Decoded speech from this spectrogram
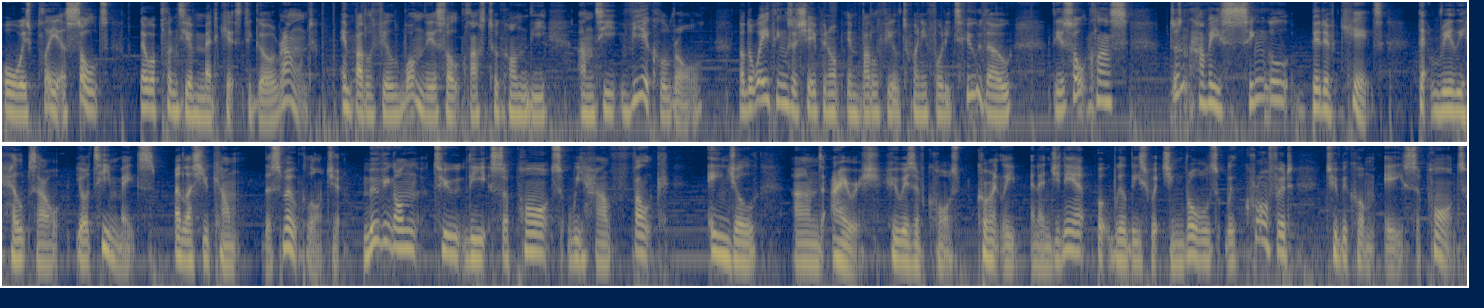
always play Assault, there were plenty of medkits to go around. In Battlefield 1, the Assault class took on the anti-vehicle role. Now the way things are shaping up in Battlefield 2042 though, the Assault class doesn't have a single bit of kit that really helps out your teammates, unless you count the smoke launcher. Moving on to the support, we have Falk, Angel, and Irish, who is of course currently an engineer, but will be switching roles with Crawford to become a support.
